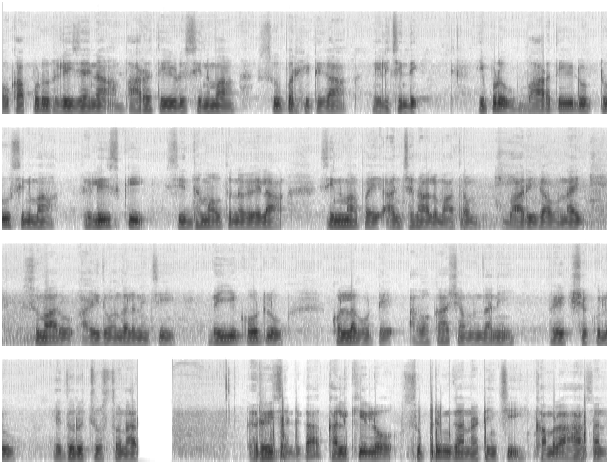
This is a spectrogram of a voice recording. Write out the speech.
ఒకప్పుడు రిలీజ్ అయిన భారతీయుడు సినిమా సూపర్ హిట్గా నిలిచింది. ఇప్పుడు భారతీయుడు టూ సినిమా రిలీజ్కి సిద్ధమవుతున్న వేళ సినిమాపై అంచనాలు మాత్రం భారీగా ఉన్నాయి. సుమారు ఐదు వందల నుంచి వెయ్యి కోట్లు కొల్లగొట్టే అవకాశం ఉందని ప్రేక్షకులు ఎదురు చూస్తున్నారు రీసెంట్గా కల్కిలో సుప్రీంగా నటించి కమల్ హాసన్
